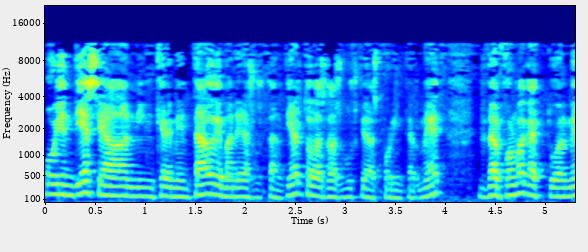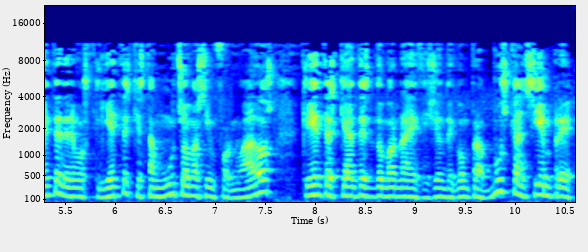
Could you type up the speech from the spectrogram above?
Hoy en día se han incrementado de manera sustancial todas las búsquedas por Internet, de tal forma que actualmente tenemos clientes que están mucho más informados, clientes que antes de tomar una decisión de compra buscan siempre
